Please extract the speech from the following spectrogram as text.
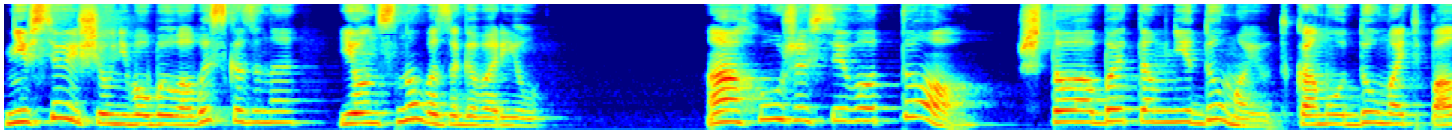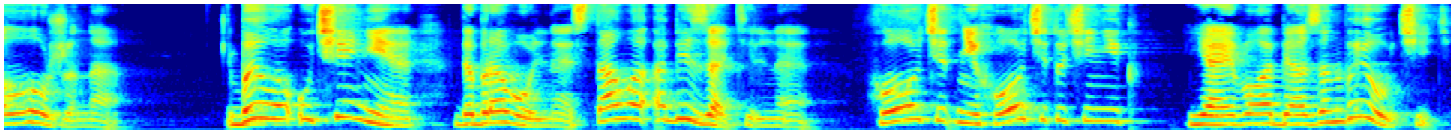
не все еще у него было высказано, и он снова заговорил. «А хуже всего то, что об этом не думают, кому думать положено. Было учение добровольное, стало обязательное. Хочет, не хочет ученик, я его обязан выучить.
